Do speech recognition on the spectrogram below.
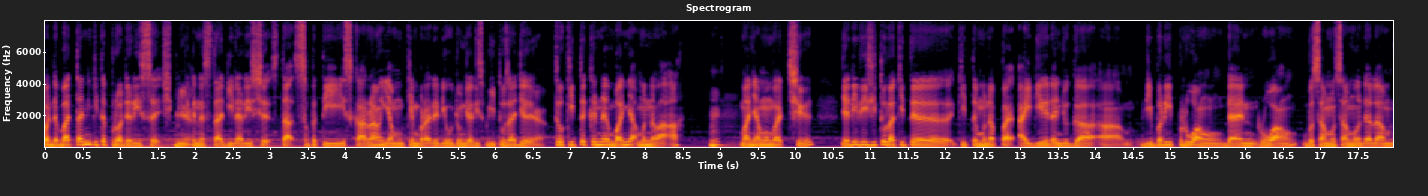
perdebatan ni kita perlu ada research kita yeah. kena study dan research tak seperti sekarang yang mungkin berada di hujung jari begitu saja yeah. so kita kena banyak menelaah hmm. banyak membaca jadi di situlah kita kita mendapat idea dan juga um, diberi peluang dan ruang bersama-sama dalam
